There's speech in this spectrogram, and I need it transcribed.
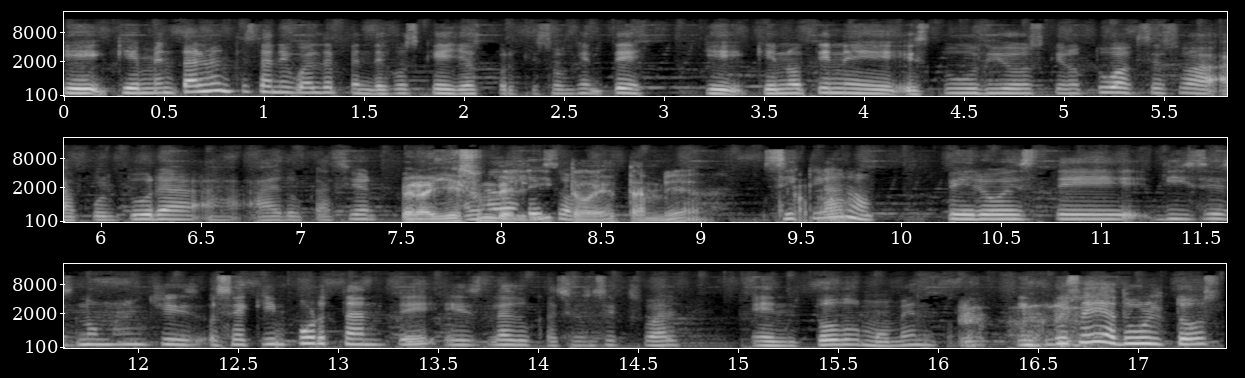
que, que mentalmente están igual de pendejos que ellas porque son gente que, que no tiene estudios, que no tuvo acceso a, a cultura, a, a educación. Pero ahí es un de delito. ¿eh? También. Sí, Cabrón. claro, pero este dices, no manches, o sea, qué importante es la educación sexual en todo momento. Incluso hay adultos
